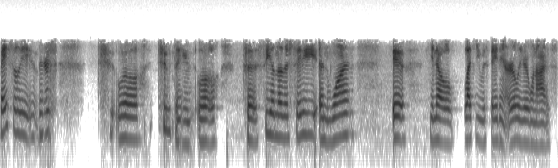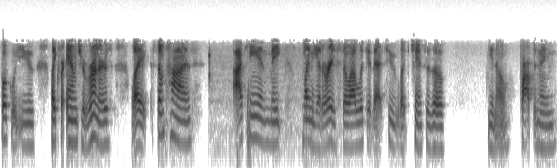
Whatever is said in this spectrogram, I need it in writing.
Basically, there's two, well two things. Well, to see another city and one if you know like you were stating earlier when I spoke with you like for amateur runners like sometimes I can make money at a race so I look at that too like chances of you know profiting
